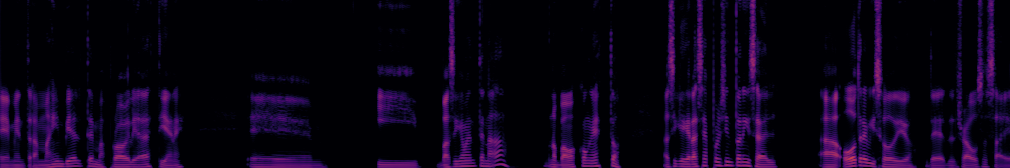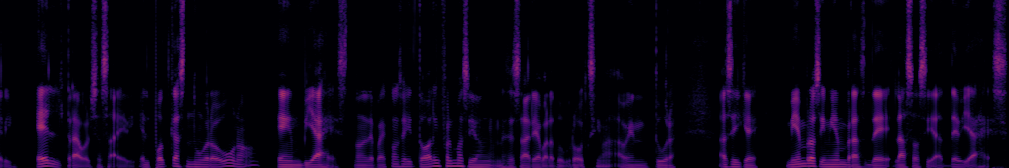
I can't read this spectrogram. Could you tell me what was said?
Eh, mientras más inviertes, más probabilidades tienes. Eh, y básicamente nada. Nos vamos con esto. Así que gracias por sintonizar a otro episodio de The Travel Society el Travel Society, el podcast número uno en viajes, donde te puedes conseguir toda la información necesaria para tu próxima aventura. Así que, miembros y miembros de la sociedad de viajes,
